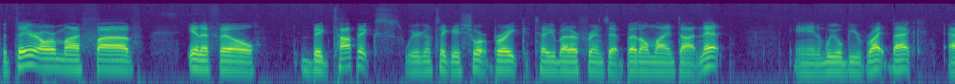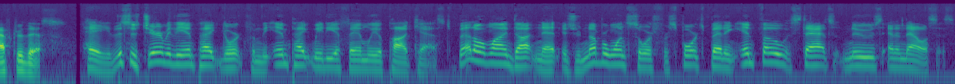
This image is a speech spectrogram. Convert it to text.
But there are my five NFL big topics. We're going to take a short break, tell you about our friends at betonline.net, and we will be right back after this. Hey, this is Jeremy the Impact York from the Impact Media family of podcasts. BetOnline.net is your number one source for sports betting info, stats, news, and analysis.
